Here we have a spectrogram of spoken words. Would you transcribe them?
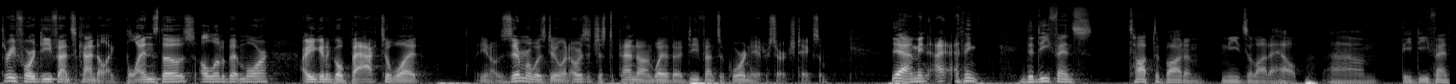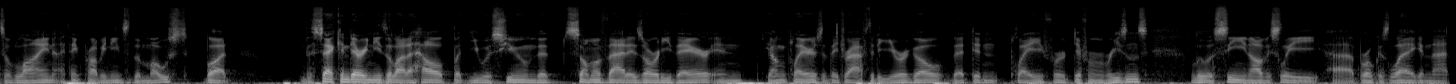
three four defense kind of like blends those a little bit more. Are you going to go back to what you know Zimmer was doing, or does it just depend on whether the defensive coordinator search takes him? Yeah, I mean, I, I think the defense, top to bottom, needs a lot of help. Um, the defensive line, I think, probably needs the most, but the secondary needs a lot of help. But you assume that some of that is already there in young players that they drafted a year ago that didn't play for different reasons. Lewis Cine obviously uh, broke his leg in that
